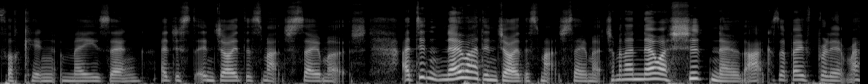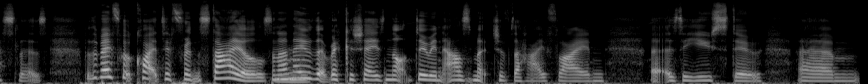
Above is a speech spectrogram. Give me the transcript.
fucking amazing. I just enjoyed this match so much. I didn't know I'd enjoy this match so much. I mean, I know I should know that because they're both brilliant wrestlers, but they both got quite different styles. And I know that Ricochet's not doing as much of the high flying uh, as he used to. Um,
